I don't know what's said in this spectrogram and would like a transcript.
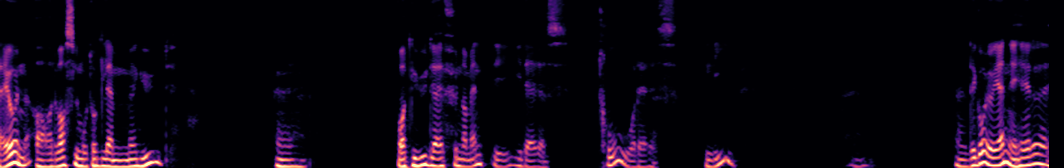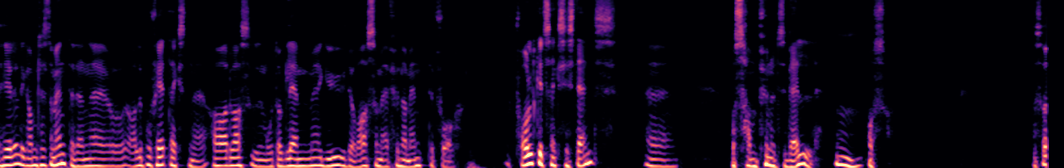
Det er jo en advarsel mot å glemme Gud. Eh, og at Gud er fundamentet i, i, deres tro og deres liv. Eh, det går jo igjen i hele, hele Det gamle testamentet, denne, og alle profettekstene. Advarselen mot å glemme Gud og hva som er fundamentet for folkets eksistens. Eh, og samfunnets vel mm. også. Altså,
